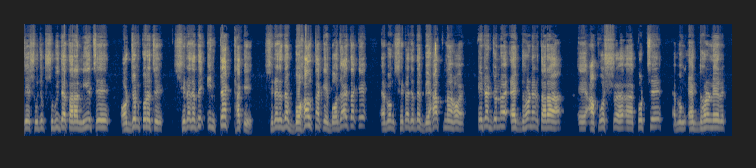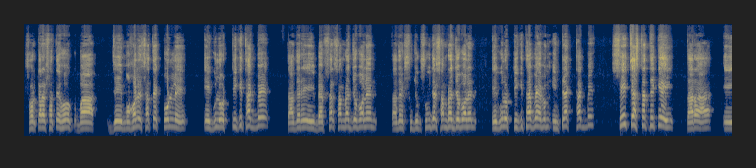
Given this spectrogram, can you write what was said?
যে সুযোগ সুবিধা তারা নিয়েছে, অর্জন করেছে সেটা যাতে ইনট্যাক্ট থাকে, সেটা যাতে বহাল থাকে, বজায় থাকে এবং সেটা যাতে বেহাত না হয়, এটার জন্য এক ধরনের তারা আপোষ করছে এবং এক ধরনের সরকারের সাথে হোক বা যে মহলের সাথে করলে এগুলো টিকে থাকবে। তাদের এই ব্যবসার সাম্রাজ্য বলেন, তাদের সুযোগ সুবিধার সাম্রাজ্য বলেন, এগুলো টিকে থাকবে এবং ইন্ট্যাক্ট থাকবে। সেই চেষ্টা থেকেই তারা এই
